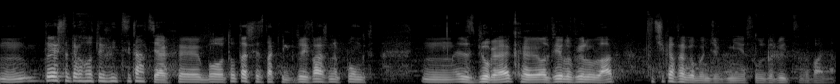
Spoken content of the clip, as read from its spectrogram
Mm, To jeszcze trochę o tych licytacjach, bo to też jest taki dość ważny punkt mm, zbiórek od wielu, wielu lat. Co ciekawego będzie w gminie Słupsk do licytowania?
